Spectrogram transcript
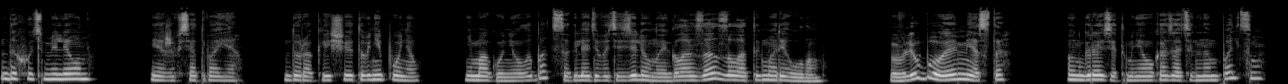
«Да хоть миллион. Я же вся твоя. Дурак еще этого не понял. Не могу не улыбаться, глядя в эти зеленые глаза с золотым ореолом. «В любое место». Он грозит мне указательным пальцем,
